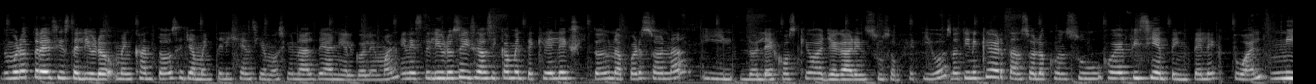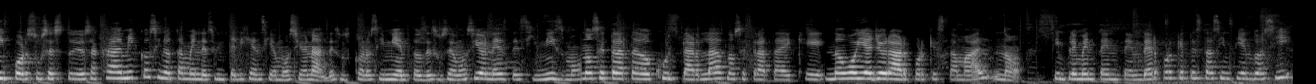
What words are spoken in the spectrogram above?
Número 3, y este libro me encantó, se llama Inteligencia Emocional de Daniel Goleman. En este libro se dice básicamente que el éxito de una persona y lo lejos que va a llegar en sus objetivos no tiene que ver tan solo con su coeficiente intelectual ni por sus estudios académicos, sino también de su inteligencia emocional, de sus conocimientos, de sus emociones, de sí mismo. No se trata de ocultarlas, no se trata de que no voy a llorar porque está mal, no. Simplemente entender por qué te estás sintiendo así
